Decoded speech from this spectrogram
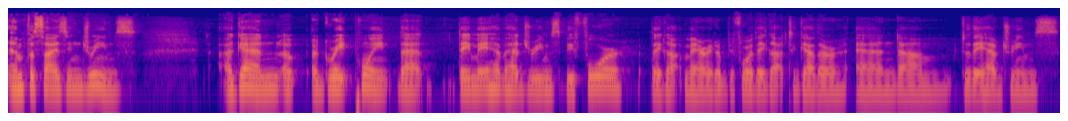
emphasizing dreams. Again, a, a great point that they may have had dreams before they got married or before they got together? And um, do they have dreams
